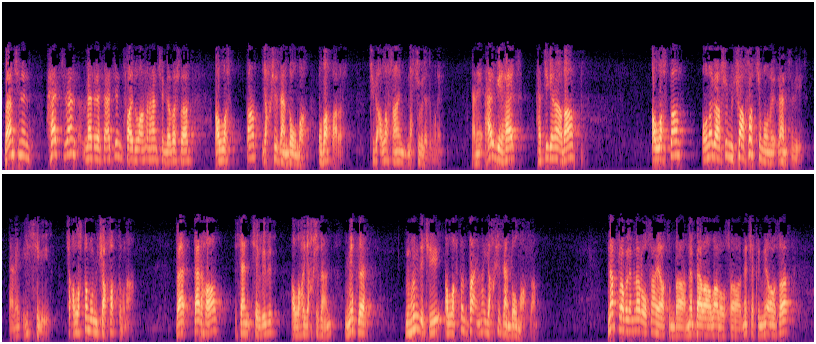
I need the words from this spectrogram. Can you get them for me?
Və həmçinin həccdən, mədrəsə həccin faydalanır həmçinin, qardaşlar, Allahdan yaxşı zəndə olmaq, onu aparır. Çünki Allah sana nəsib elədi bunu. Yəni, hər bir həcc, həccə gələn adam Allahdan ona qarşı mükafat kimi onu rəmz edir. Yəni, hiss edir ki, Allahdan bu mükafatdır buna. Və dərhal zən çevrilir Allaha yaxşı zən. Ümumiyyətlə, mühümdür ki, Allahdan daima yaxşı zəndə olmalısan. Nə problemlər olsa həyatında, nə bəlalar olsa, nə çətinlik olsa,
